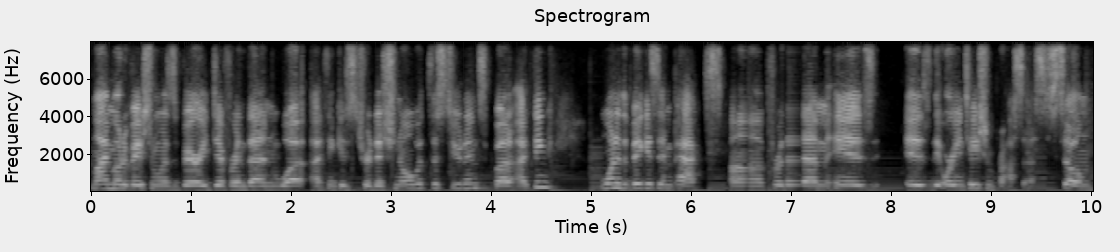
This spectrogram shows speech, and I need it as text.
my motivation was very different than what I think is traditional with the students. But I think one of the biggest impacts uh, for them is is the orientation process. So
